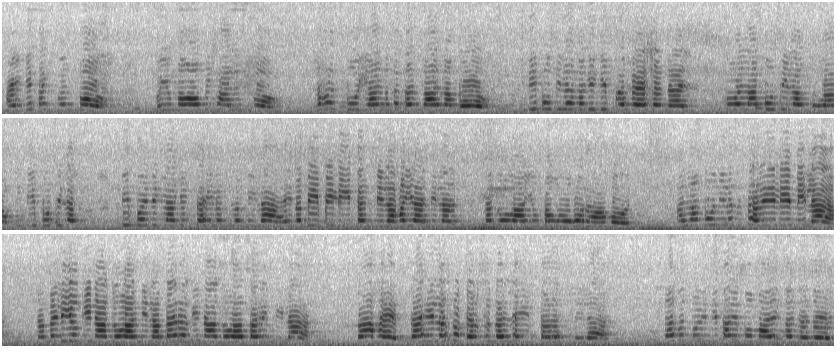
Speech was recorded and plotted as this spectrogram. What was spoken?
architect man po, o yung mga opisyalis po, lahat po yan, matatanda na po. Hindi po sila magiging professional kung wala po silang buwak. Hindi po sila, hindi pwedeng laging dahilan lang nila ay napipilitan sila kaya nila nagawa yung pangukurakot. Alam po nila sa sarili nila na mali yung ginagawa nila pero ginagawa pa rin nila. Bakit? Dahil lang sa personal na interest nila. Dapat po hindi tayo pumayag na ganun.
